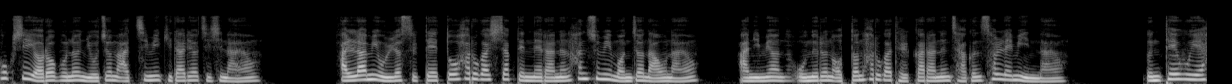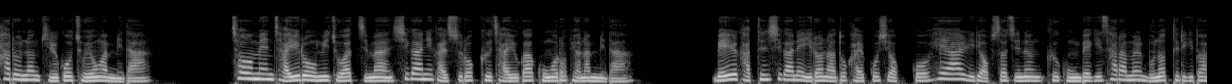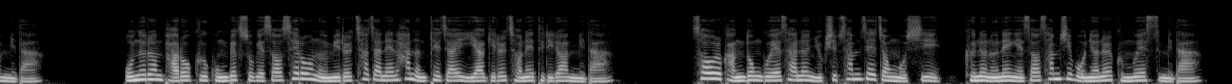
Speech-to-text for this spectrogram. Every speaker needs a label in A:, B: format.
A: 혹시 여러분은 요즘 아침이 기다려지시나요? 알람이 울렸을 때 또 하루가 시작됐네라는 한숨이 먼저 나오나요? 아니면 오늘은 어떤 하루가 될까라는 작은 설렘이 있나요? 은퇴 후의 하루는 길고 조용합니다. 처음엔 자유로움이 좋았지만 시간이 갈수록 그 자유가 공허로 변합니다. 매일 같은 시간에 일어나도 갈 곳이 없고 해야 할 일이 없어지는 그 공백이 사람을 무너뜨리기도 합니다. 오늘은 바로 그 공백 속에서 새로운 의미를 찾아낸 한 은퇴자의 이야기를 전해드리려 합니다. 서울 강동구에 사는 63세 정모 씨, 그는 은행에서 35년을 근무했습니다.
